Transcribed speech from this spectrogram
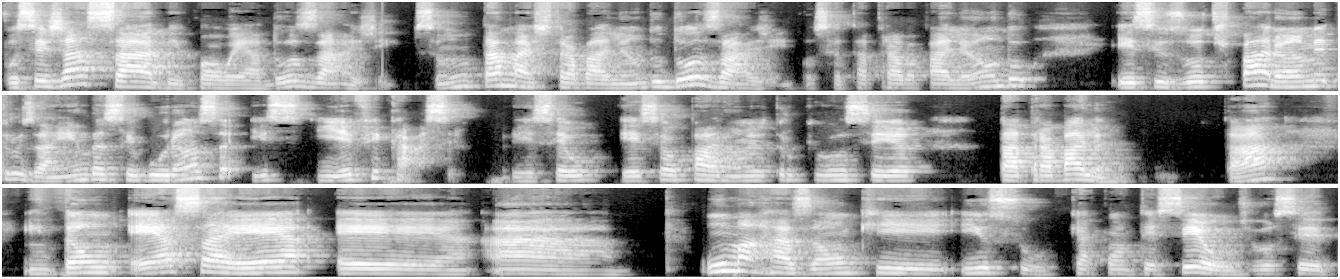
você já sabe qual é a dosagem. Você não está mais trabalhando dosagem, você está trabalhando esses outros parâmetros, ainda segurança e, e eficácia. Esse é, o, esse é o parâmetro que você está trabalhando, tá? Então, essa é, é a, uma razão que isso que aconteceu, de você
